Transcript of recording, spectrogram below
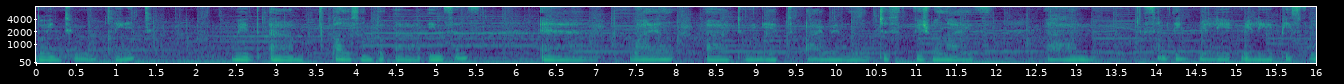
going to clean it with um, Palo Santo uh, incense. And while uh, doing it I will just visualize um, something really really peaceful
